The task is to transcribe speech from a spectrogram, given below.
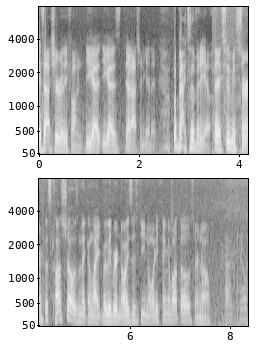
it's actually really fun. You guys, you guys dead ass should get it. But back to the video. Hey, excuse me, sir. This conch shell is making like really weird noises. Do you know anything about those or no? Conch shell?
